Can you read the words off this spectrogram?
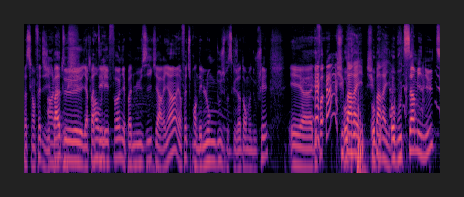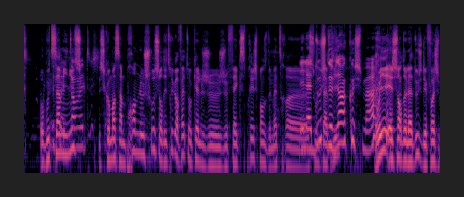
Parce qu'en fait, j'ai Ah, pas de, y a pas de Ah oui. téléphone, il y a pas de musique, il y a rien. Et en fait, je prends des longues douches parce que j'adore me doucher. Et euh, des fois, Je suis pareil. bout- Je suis au, pareil. Au bout de 5 minutes, au bout de 5 Attends, minutes, je commence à me prendre le chaud sur des trucs en fait auxquels je, je fais exprès, je pense, de mettre. euh, Et la sous le douche tapis. devient un cauchemar. Oui, et je sors de la douche, des fois, je,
